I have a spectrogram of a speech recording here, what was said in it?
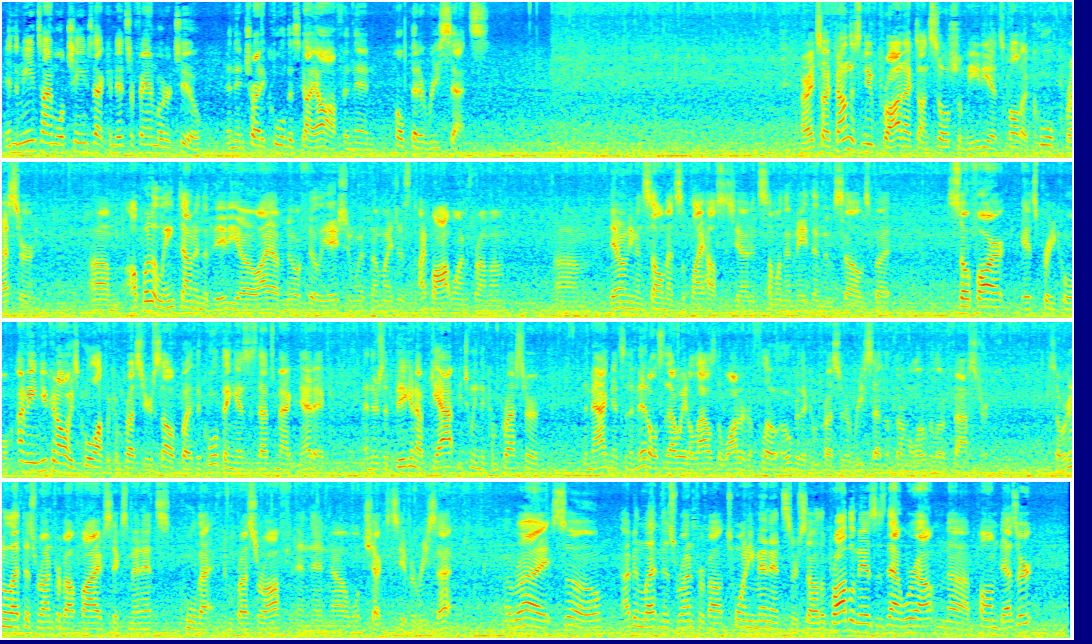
in the meantime, we'll change that condenser fan motor too, and then try to cool this guy off and then hope that it resets. All right, so I found this new product on social media. It's called a Cool Presser. Um, I'll put a link down in the video. I have no affiliation with them. I just, I bought one from them. Um, they don't even sell them at supply houses yet. It's someone that made them themselves, but so far it's pretty cool. I mean you can always cool off a compressor yourself but the cool thing is, is that's magnetic and there's a big enough gap between the compressor and the magnets in the middle so that way it allows the water to flow over the compressor to reset the thermal overload faster. So we're going to let this run for about five six minutes cool that compressor off and then uh, we'll check to see if it reset. All right so i've been letting this run for about 20 minutes or so. The problem is is that we're out in uh, palm desert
